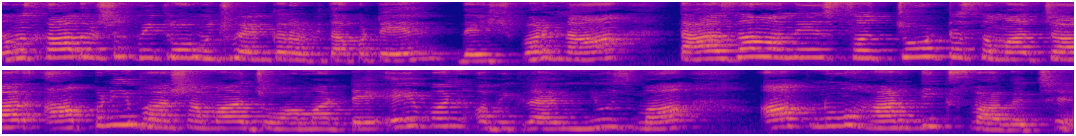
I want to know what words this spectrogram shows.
નમસ્કાર, દર્શક મિત્રો, હું છું એન્કર અર્પિતા પટેલ. દેશભરના તાજા અને સચોટ સમાચાર આપણી ભાષામાં જોવા માટે એ વન અભિપ્રાય ન્યૂઝમાં આપનું હાર્દિક સ્વાગત છે.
